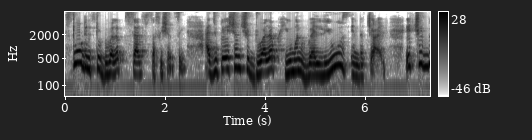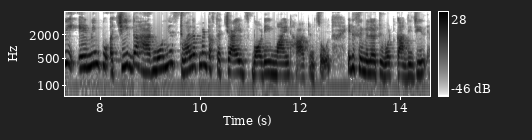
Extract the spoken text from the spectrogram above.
students to develop self-sufficiency. Education should develop human values in the child. It should be aiming to achieve the harmonious development of the child's body, mind, heart and soul. It is similar to what Gandhiji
